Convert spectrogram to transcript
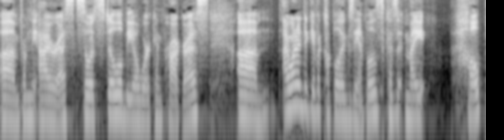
um, from the IRS. So it still will be a work in progress. Um, I wanted to give a couple examples because it might help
